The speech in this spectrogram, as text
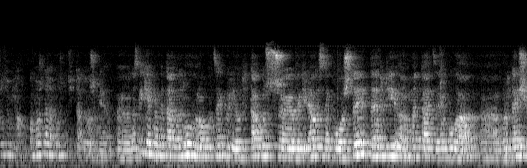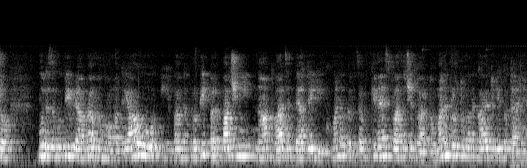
зрозуміло. а можна, можна? Е, Наскільки я пам'ятаю, минулого року цей період також е, виділялися кошти, де тоді аргументація була е, про те, що буде закупівля певного матеріалу і певних робіт передбачені на 25 рік. У мене це кінець 24-го. У мене просто виникає тоді питання.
